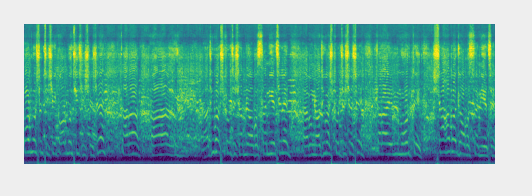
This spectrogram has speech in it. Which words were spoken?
কর্মসূচি সেই কর্মসূচি শেষে তারা আহ, রাজু ভাস্কর্যের সামনে অবস্থান নিয়েছিলেন এবং রাজু ভাস্কর্য শেষে তারা এই মুহূর্তে শাহবাগে অবস্থান নিয়েছেন।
